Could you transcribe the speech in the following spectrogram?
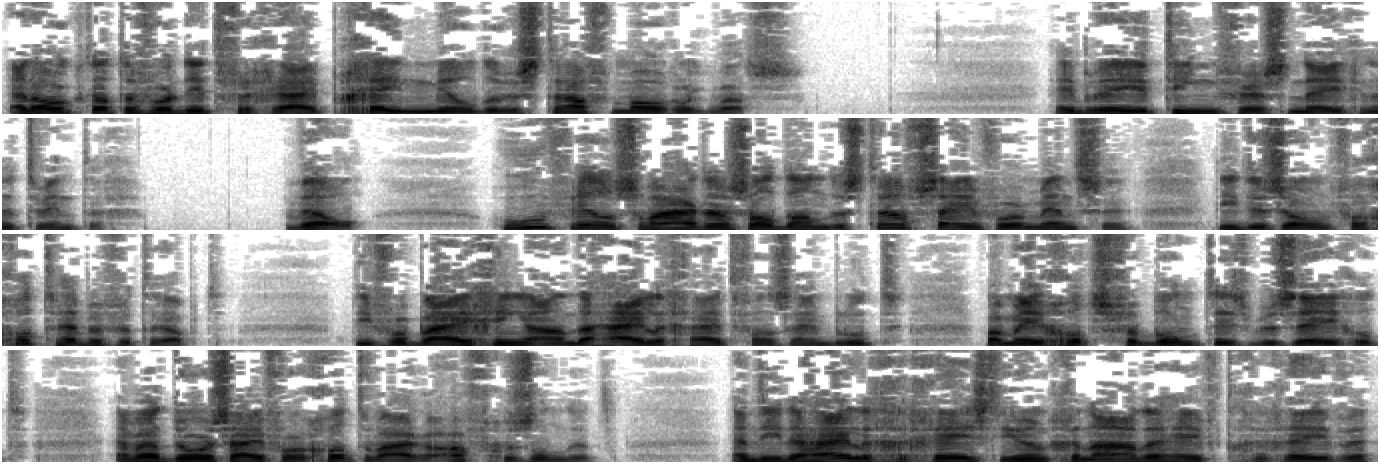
en ook dat er voor dit vergrijp geen mildere straf mogelijk was. Hebreeën 10 vers 29 Wel, hoeveel zwaarder zal dan de straf zijn voor mensen die de Zoon van God hebben vertrapt, die voorbij gingen aan de heiligheid van zijn bloed, waarmee Gods verbond is bezegeld en waardoor zij voor God waren afgezonderd, en die de Heilige Geest die hun genade heeft gegeven,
